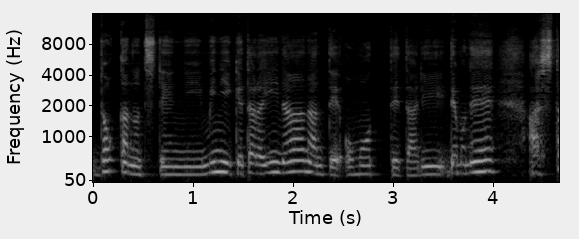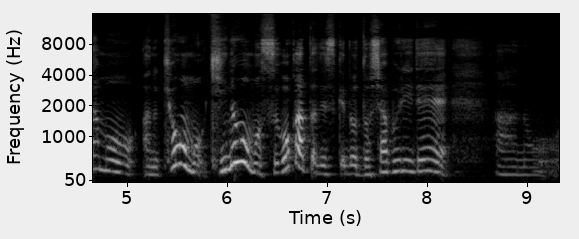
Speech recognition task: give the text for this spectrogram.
どっかの地点に見に行けたらいいななんて思ってたりでもね明日もあの今日も昨日もすごかったですけど土砂降りであの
